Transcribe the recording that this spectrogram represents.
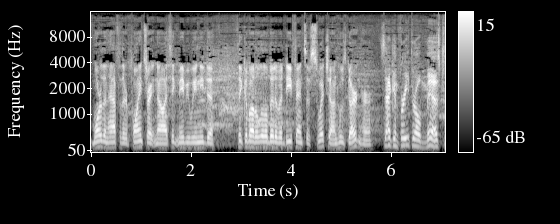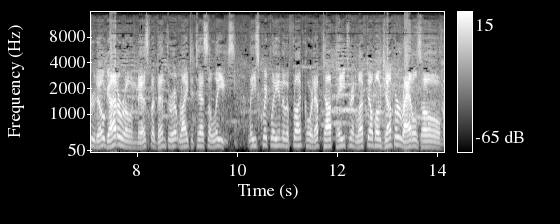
more than half of their points right now, I think maybe we need to think about a little bit of a defensive switch on who's guarding her. Second free throw missed. Trudeau got her own miss, but then threw it right to Tessa Lease. Lees quickly into the front court. Up top, Patron. Left elbow jumper. Rattles home.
